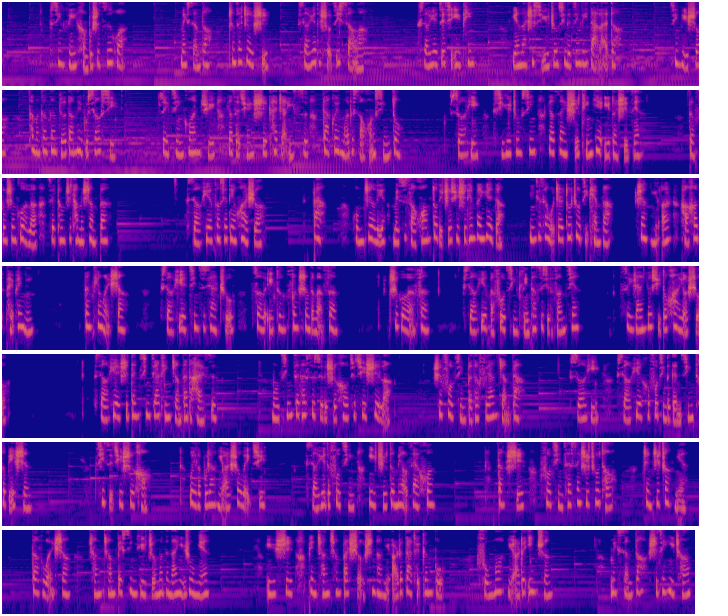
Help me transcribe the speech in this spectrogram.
心里很不是滋味。没想到，正在这时，小月的手机响了。小月接起一听，原来是洗浴中心的经理打来的。经理说，他们刚刚得到内部消息，最近公安局要在全市开展一次大规模的扫黄行动。所以，洗浴中心要暂时停业一段时间，等风声过了再通知他们上班。小月放下电话说：“，我们这里每次扫黄都得持续十天半月的，您就在我这儿多住几天吧，让女儿好好的陪陪您。”当天晚上，小月亲自下厨做了一顿丰盛的晚饭。吃过晚饭。小月把父亲领到自己的房间，自然有许多话要说。小月是单亲家庭长大的孩子，母亲在她四岁的时候就去世了，是父亲把他抚养长大，所以小月和父亲的感情特别深。妻子去世后，为了不让女儿受委屈，小月的父亲一直都没有再婚。当时父亲才三十出头，正值壮年，到了晚上常常被性欲折磨的难以入眠，于是便常常把手伸到女儿的大腿根部，抚摸女儿的阴唇。没想到时间一长，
